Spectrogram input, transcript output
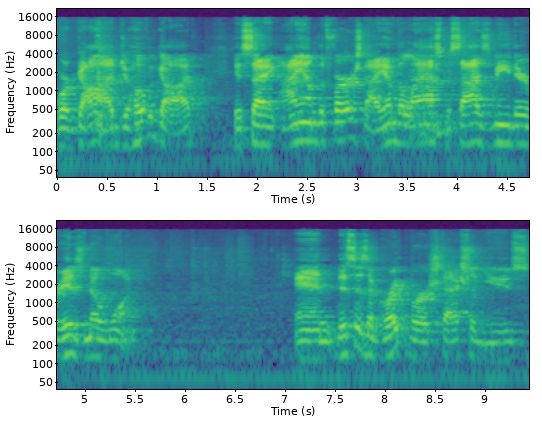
where God, Jehovah God, is saying, I am the first, I am the last, besides me there is no one. And this is a great verse to actually use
